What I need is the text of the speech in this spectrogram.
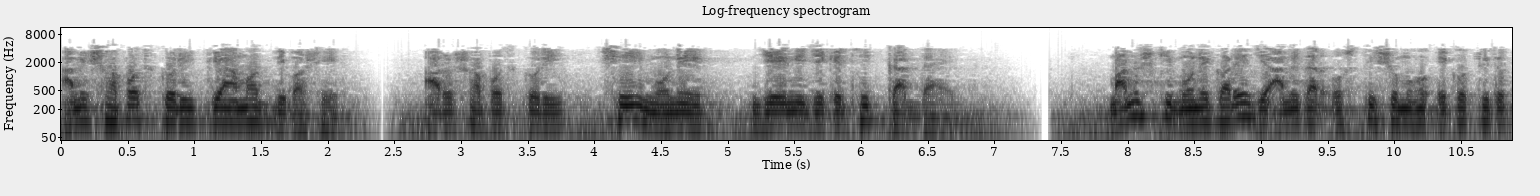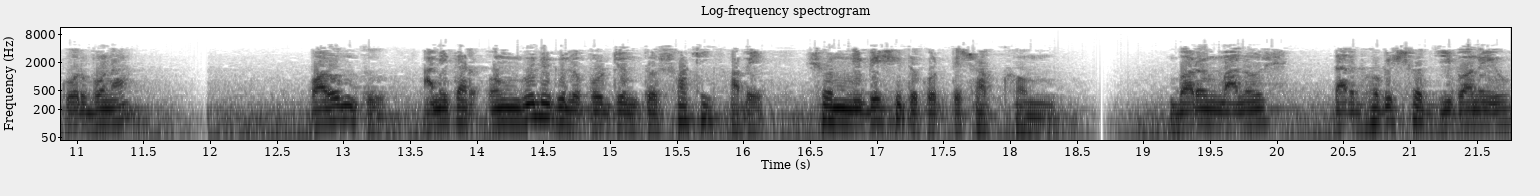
আমি শপথ করি কিয়ামত দিবসের আরও শপথ করি সেই মনের যে নিজেকে ধিক্কার দেয়। মানুষ কি মনে করে যে আমি তার অস্থিসমূহ একত্রিত করব না? পরন্তু, আমি তার অঙ্গুলিগুলো পর্যন্ত সঠিকভাবে সন্নিবেশিত করতে সক্ষম। বরং মানুষ তার ভবিষ্যৎ জীবনেও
